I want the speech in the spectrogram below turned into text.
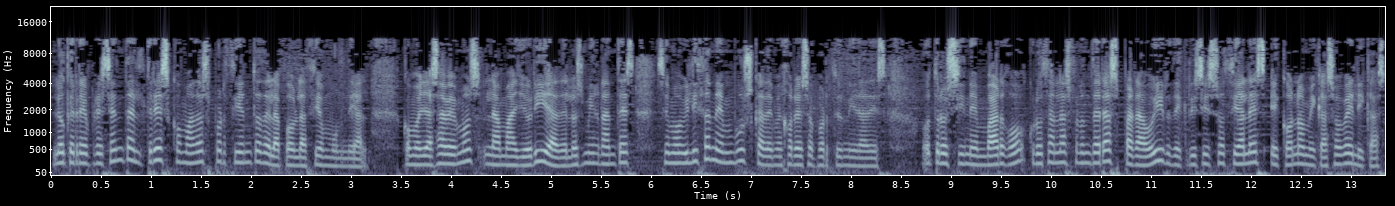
lo que representa el 3,2% de la población mundial. Como ya sabemos, la mayoría de los migrantes se movilizan en busca de mejores oportunidades. Otros, sin embargo, cruzan las fronteras para huir de crisis sociales, económicas o bélicas.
